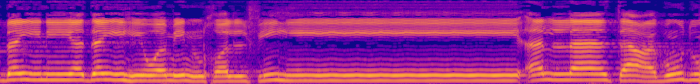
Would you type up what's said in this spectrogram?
بين يديه ومن خلفه ألا تعبدوا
